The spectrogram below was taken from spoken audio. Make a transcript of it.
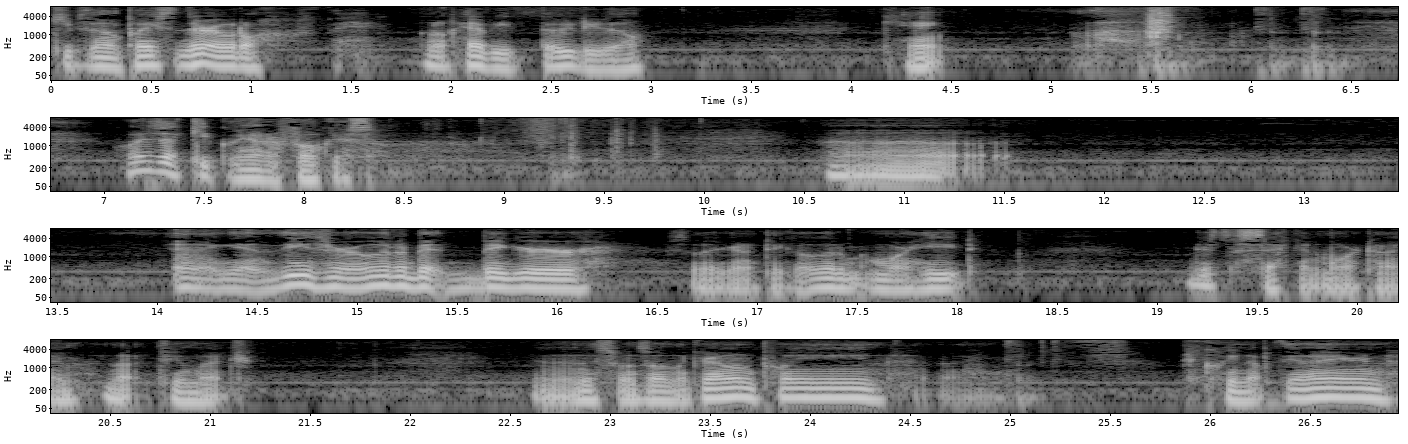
keep them in place. They're a little, a little heavy duty though. Okay. Why does that keep going out of focus? Uh, and again, these are a little bit bigger, so they're going to take a little bit more heat. Just a second more time, not too much. And then this one's on the ground plane. Clean up the iron.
